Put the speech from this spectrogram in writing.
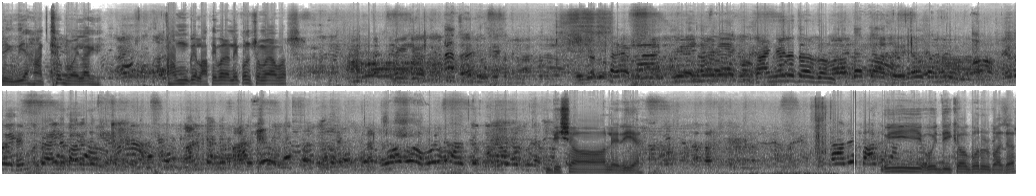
দিক দিয়ে হাঁটতে ভয় লাগে। আমুকে লাতে পারে কোন সময় আবার? বিশাল এরিয়া। ওই ওইদিকেও গরুর বাজার,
